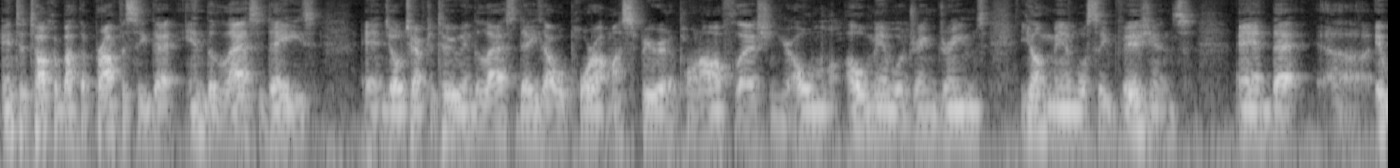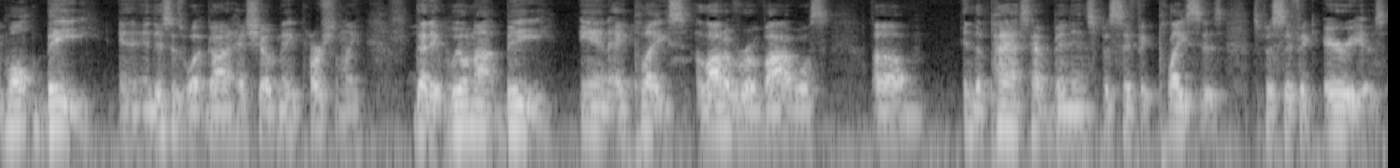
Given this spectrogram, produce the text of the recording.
and to talk about the prophecy that in the last days in Joel chapter 2, in the last days I will pour out my spirit upon all flesh, and your old, old men will dream dreams, young men will see visions, and that uh, it won't be, and, and this is what God has showed me personally, that it will not be in a place. A lot of revivals um, in the past have been in specific places, specific areas.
